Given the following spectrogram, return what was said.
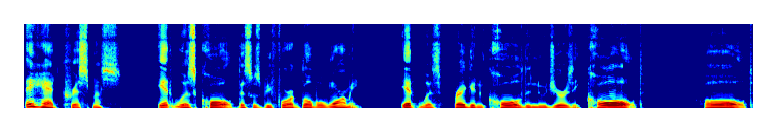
They had Christmas. It was cold. This was before global warming. It was friggin' cold in New Jersey. Cold. Cold.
